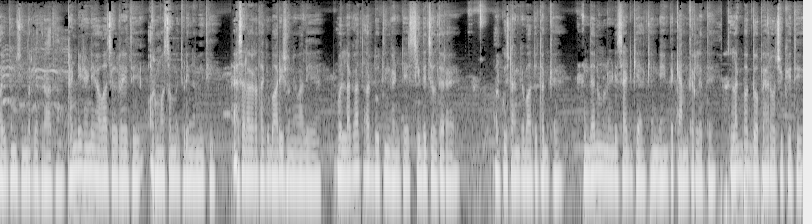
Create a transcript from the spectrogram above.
और एकदम सुंदर लग रहा था। ठंडी ठंडी हवा चल रही थी और मौसम में थोड़ी नमी थी। ऐसा लग रहा था कि बारिश होने वाली है। वो लगातार दो तीन घंटे सीधे चलते रहे और कुछ टाइम के बाद वो थक गए। एंड देन उन्होंने डिसाइड किया कि हम यहीं पे कैंप कर लेते। लगभग दोपहर हो चुकी थी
